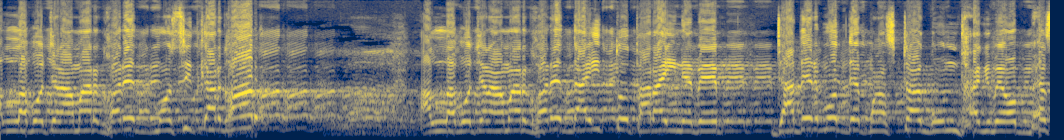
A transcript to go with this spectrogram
আল্লাহ বলছেন, আমার ঘরে মসজিদ কার ঘর? আল্লাহ বলছেন, আমার ঘরের দায়িত্ব তারাই নেবে। যাদের মধ্যে পাঁচটা গুণ থাকবে, অভ্যাস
